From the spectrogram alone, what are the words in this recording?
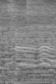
so.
